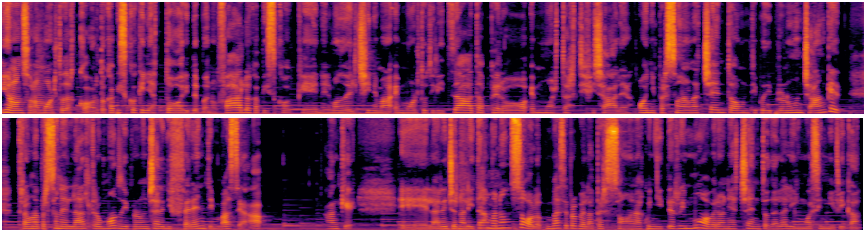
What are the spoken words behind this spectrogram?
Io non sono molto d'accordo, capisco che gli attori debbano farlo, capisco che nel mondo del cinema è molto utilizzata, però è molto artificiale. Ogni persona ha un accento, ha un tipo di pronuncia, anche tra una persona e l'altra un modo di pronunciare differente in base a anche eh, la regionalità, ma non solo, in base proprio alla persona, quindi rimuovere ogni accento dalla lingua significa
